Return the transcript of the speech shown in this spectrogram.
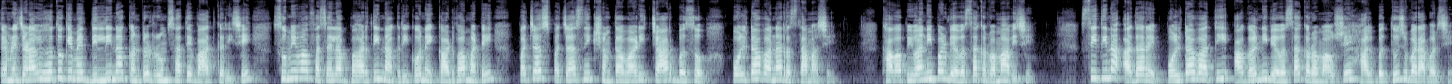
તેમણે જણાવ્યું હતું કે મેં દિલ્હીના કંટ્રોલ રૂમ સાથે વાત કરી છે. સુમીમાં ફસાયેલા ભારતીય નાગરિકોને કાઢવા માટે પચાસ પચાસની ક્ષમતાવાળી ચાર બસો પોલ્ટાવાના રસ્તામાં છે. ખાવા પીવાની પણ વ્યવસ્થા કરવામાં આવી છે. સ્થિતિના આધારે પોલ્ટાવાથી આગળની વ્યવસ્થા કરવામાં આવશે. હાલ બધું જ બરાબર છે.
